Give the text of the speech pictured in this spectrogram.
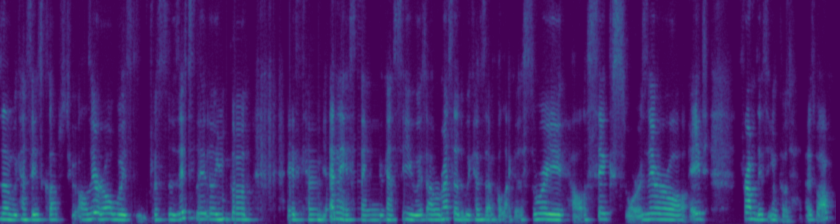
then we can see it's collapsed to all zero with just this little input it can be anything you can see with our method. We can sample like a three or six or zero or eight from this input as well.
